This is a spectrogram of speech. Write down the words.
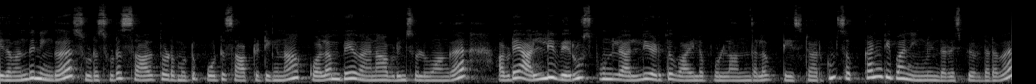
இதை வந்து நீங்கள் சுட சுட சாதத்தோட மட்டும் போட்டு சாப்பிட்டுட்டிங்கன்னா குழம்பே வேணாம் அப்படின்னு சொல்லுவாங்க. அப்படியே அள்ளி வெறும் ஸ்பூனில் அள்ளி எடுத்து வாயில் போடலாம். அந்தளவுக்கு டேஸ்ட்டாக இருக்கும். ஸோ கண்டிப்பாக நீங்களும் இந்த ரெசிபி ஒரு தடவை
